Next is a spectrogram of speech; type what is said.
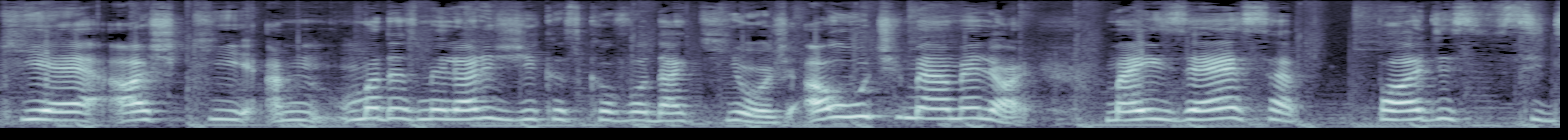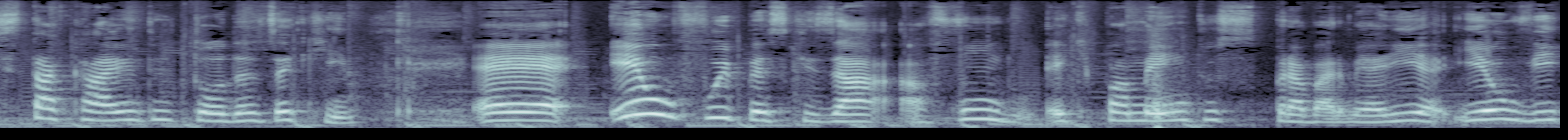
que é, acho que a, uma das melhores dicas que eu vou dar aqui hoje. A última é a melhor, mas essa pode se destacar entre todas aqui. É, eu fui pesquisar a fundo equipamentos para barbearia e eu vi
